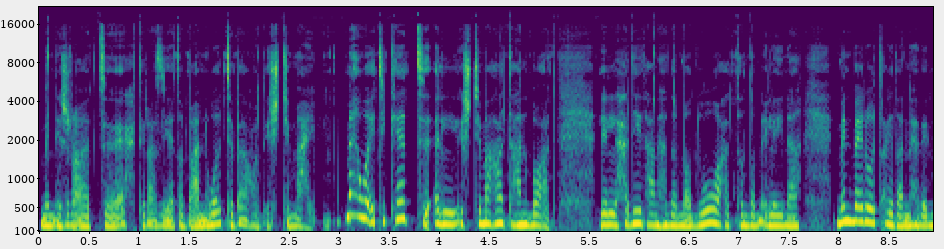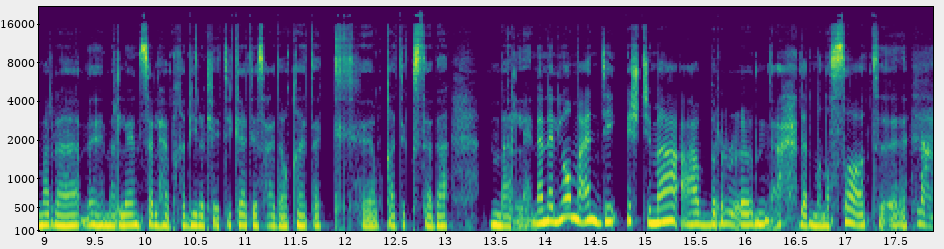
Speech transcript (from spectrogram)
من إجراءات احترازية طبعا وتباعد اجتماعي. ما هو اتكات الاجتماعات عن بعد؟ للحديث عن هذا الموضوع تنضم إلينا من بيروت أيضا هذه المرة مارلين سلهب خبيرة الاتكات يسعد أوقاتك. اوقاتك استاذه مارلين. أنا اليوم عندي اجتماع عبر أحد المنصات آه، نعم.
